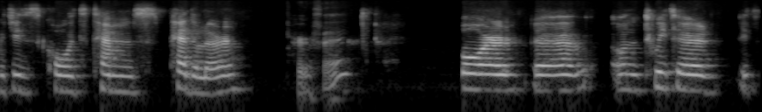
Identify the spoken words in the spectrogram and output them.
which is called Thames Peddler. Perfect. Or uh, on Twitter, it's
